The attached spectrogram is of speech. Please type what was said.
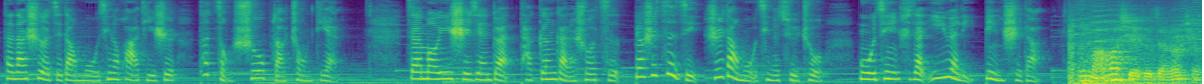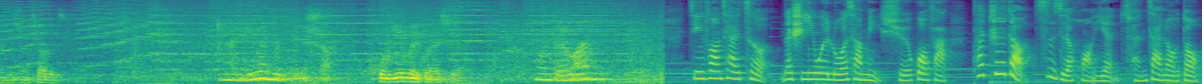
但当涉及到母亲的话题时，他总说不到重点。在某一时间段，他更改了说辞，表示自己知道母亲的去处，母亲是在医院里病逝的。你妈妈现在在哪儿？去？你想晓得？那医院就病死了，和你没关系了。嗯，对吗？警方猜测，那是因为罗小敏学过法，他知道自己的谎言存在漏洞，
